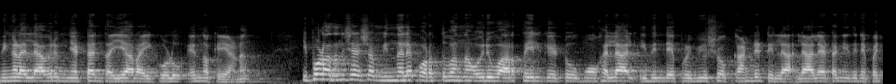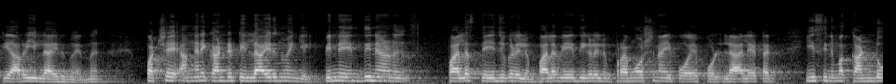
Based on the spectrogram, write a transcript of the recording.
നിങ്ങളെല്ലാവരും ഞെട്ടാൻ തയ്യാറായിക്കോളൂ എന്നൊക്കെയാണ്. ഇപ്പോൾ അതിനുശേഷം ഇന്നലെ പുറത്തു വന്ന ഒരു വാർത്തയിൽ കേട്ടു മോഹൻലാൽ ഇതിന്റെ പ്രിവ്യൂ ഷോ കണ്ടിട്ടില്ല. ലാലേട്ടൻ ഇതിനെപ്പറ്റി അറിയില്ലായിരുന്നു എന്ന്. പക്ഷേ അങ്ങനെ കണ്ടിട്ടില്ലായിരുന്നുവെങ്കിൽ പിന്നെ എന്തിനാണ് പല സ്റ്റേജുകളിലും പല വേദികളിലും പ്രമോഷനായി പോയപ്പോൾ ലാലേട്ടൻ ഈ സിനിമ കണ്ടു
